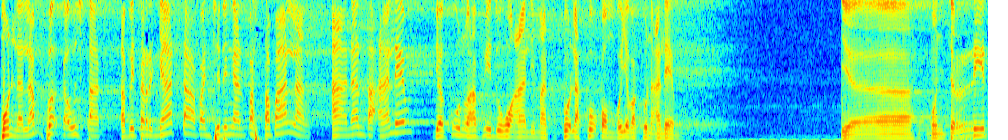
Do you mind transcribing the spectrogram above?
Mun lalambak ke ustaz tapi ternyata panjenengan pas tapalang anan tak alim yakunu hafiduhu aliman. Ku laku kombo ya bakun alim. Ya muncerit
